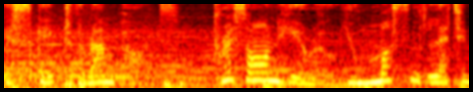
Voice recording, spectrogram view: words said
escaped to the ramparts. Press on, hero. You mustn't let him...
